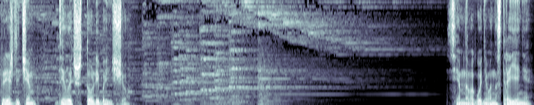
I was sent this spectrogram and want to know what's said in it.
прежде чем делать что-либо еще. Всем новогоднего настроения!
